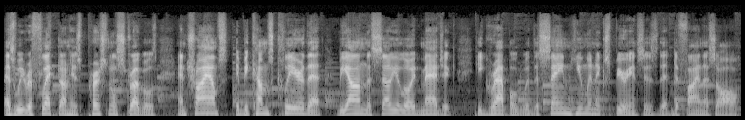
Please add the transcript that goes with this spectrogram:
As we reflect on his personal struggles and triumphs, it becomes clear that, beyond the celluloid magic, he grappled with the same human experiences that define us all.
